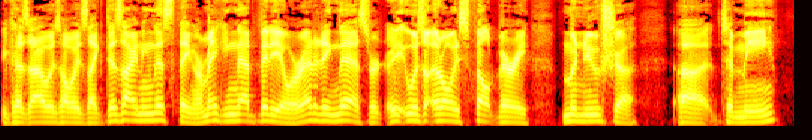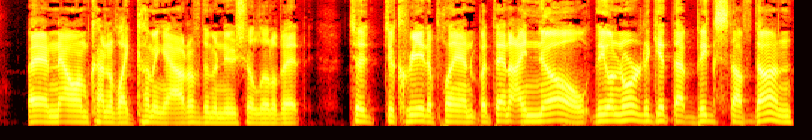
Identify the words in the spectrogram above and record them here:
because I was always like designing this thing or making that video or editing this or it was it always felt very minutia uh, to me. And now I'm kind of like coming out of the minutia a little bit to to create a plan. But then I know the in order to get that big stuff done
